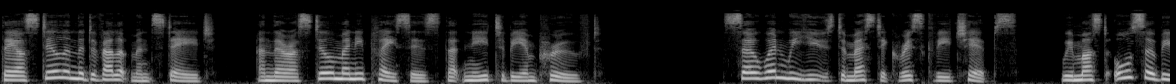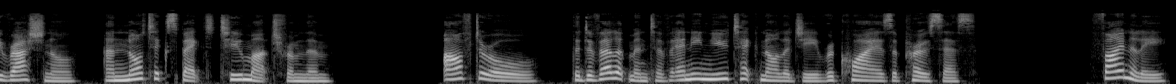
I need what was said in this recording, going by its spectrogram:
they are still in the development stage, and there are still many places that need to be improved. So when we use domestic RISC-V chips, we must also be rational and not expect too much from them. After all, the development of any new technology requires a process. Finally,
